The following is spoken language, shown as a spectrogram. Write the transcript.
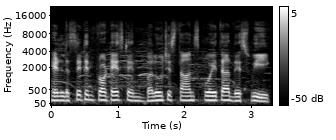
held a sit-in protest in Balochistan's Quetta this week,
